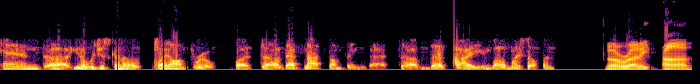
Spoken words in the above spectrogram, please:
and uh, you know, we're just going to play on through. But uh, that's not something that um, that I involve myself in. All righty. Uh,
